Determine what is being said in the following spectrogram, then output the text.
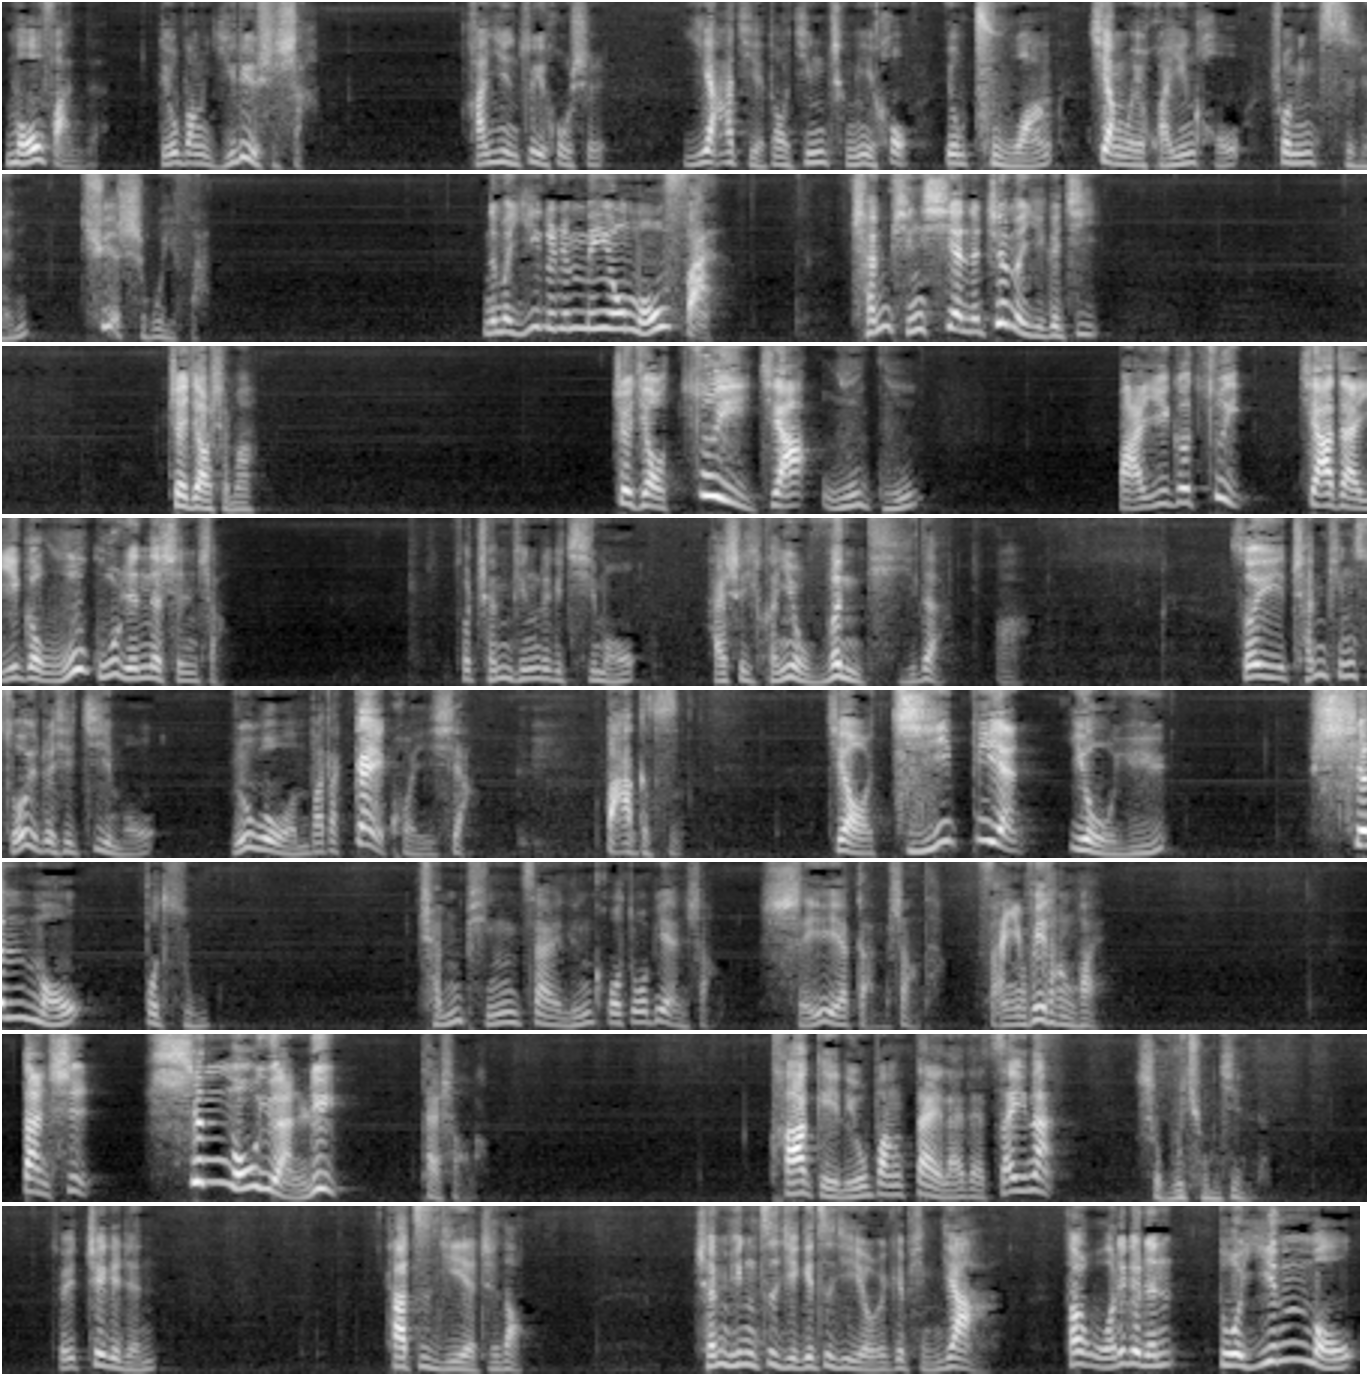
谋反的。刘邦一律是杀，韩信最后是押解到京城以后，由楚王降为淮阴侯，说明此人确实未反。那么一个人没有谋反，陈平献了这么一个计，这叫什么？这叫罪加无辜，把一个罪加在一个无辜人的身上。说陈平这个奇谋还是很有问题的啊，所以陈平所有这些计谋，如果我们把它概括一下，八个字，叫机变有余，深谋不足。陈平在灵活多变上，谁也赶不上他，反应非常快，但是深谋远虑太少了。他给刘邦带来的灾难是无穷尽的，所以这个人他自己也知道。陈平自己给自己有一个评价，他说：“我这个人多阴谋。”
